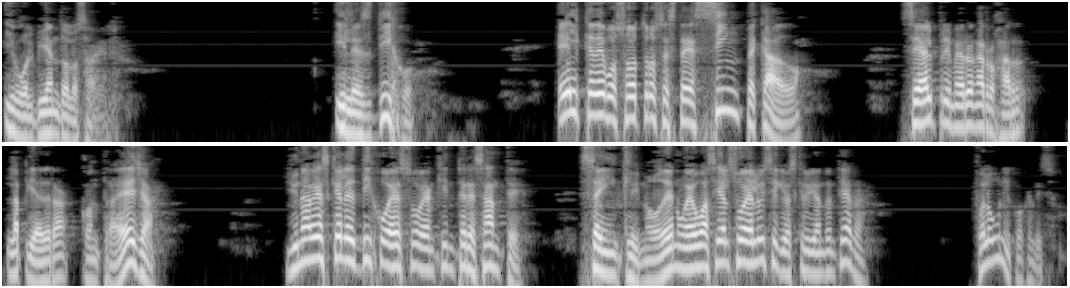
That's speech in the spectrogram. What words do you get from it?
y volviéndolo a ver. Y les dijo, el que de vosotros esté sin pecado, sea el primero en arrojar la piedra contra ella. Y una vez que les dijo eso, vean qué interesante, se inclinó de nuevo hacia el suelo y siguió escribiendo en tierra. Fue lo único que le hizo.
